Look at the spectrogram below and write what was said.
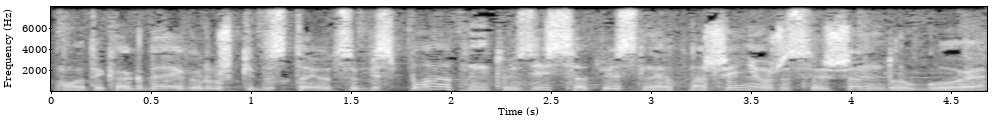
Вот. И когда игрушки достаются бесплатно, то здесь, соответственно, отношение уже совершенно другое.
